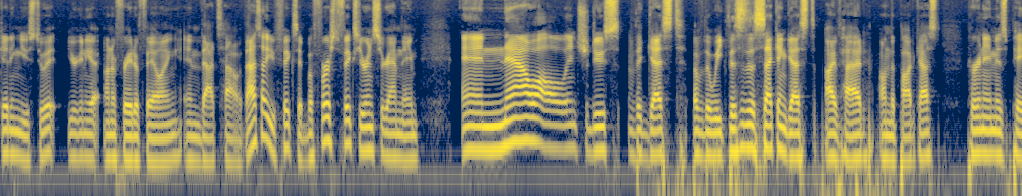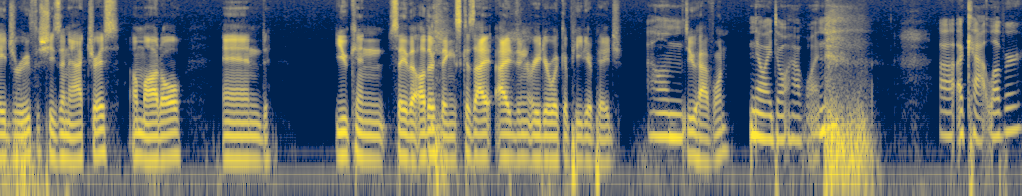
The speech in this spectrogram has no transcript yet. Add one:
getting used to it. You're going to get unafraid of failing, and that's how. That's how you fix it. But first fix your Instagram name. And now I'll introduce the guest of the week. This is the second guest I've had on the podcast. Her name is Paige Ruth. She's an actress, a model, and you can say the other things because I, I didn't read your Wikipedia page. Um, Do you have one? no, I don't have one. uh, a cat lover.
